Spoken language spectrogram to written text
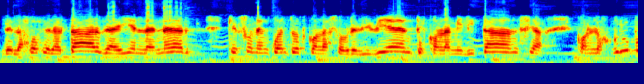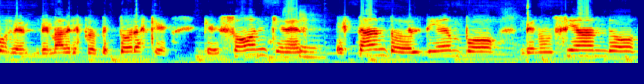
de las dos de la tarde, ahí en la ENERC, que es un encuentro con las sobrevivientes, con la militancia, con los grupos de, madres protectoras que, que son quienes están todo el tiempo denunciando,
